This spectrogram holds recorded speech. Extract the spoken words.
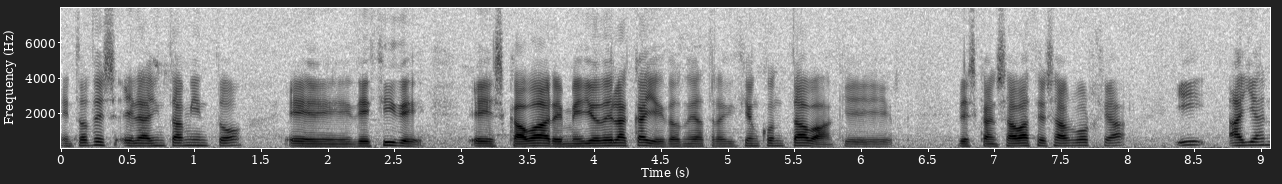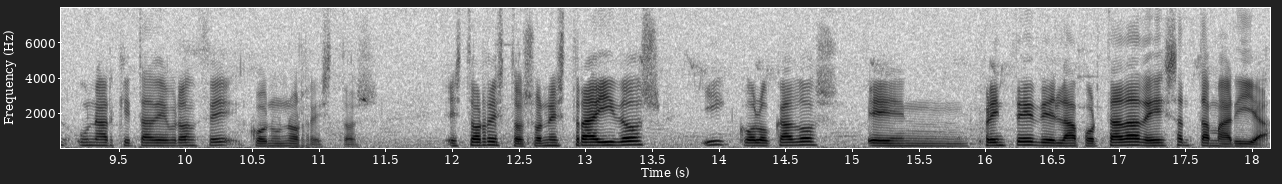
Entonces el ayuntamiento eh, decide excavar en medio de la calle donde la tradición contaba que descansaba César Borgia y hallan una arqueta de bronce con unos restos. Estos restos son extraídos y colocados en frente de la portada de Santa María,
